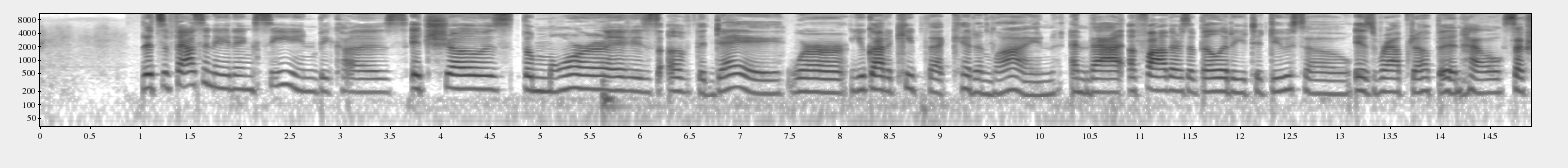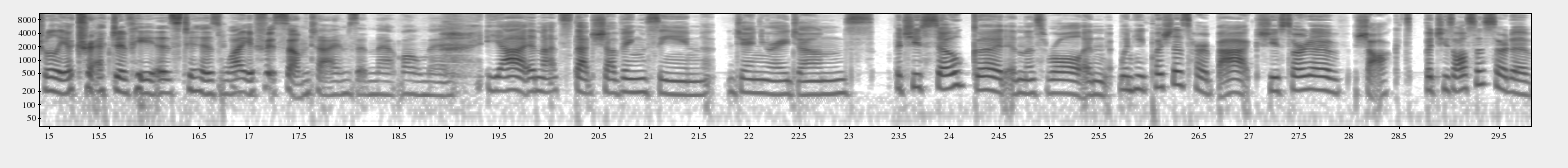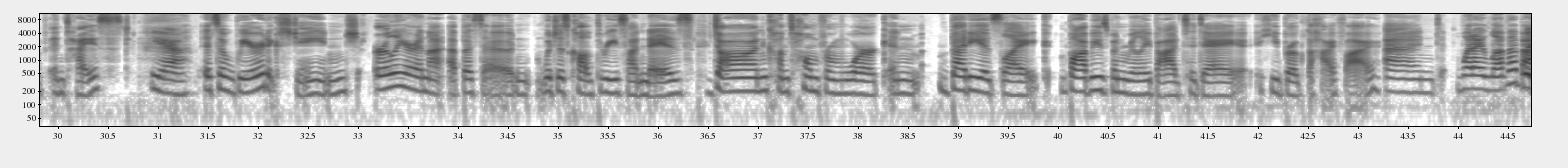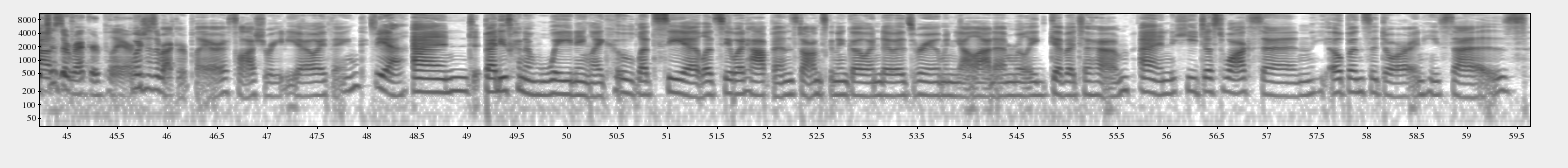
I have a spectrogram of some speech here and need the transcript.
It's a fascinating scene because it shows the mores of the day where you got to keep that kid in line, and that a father's ability to do so is wrapped up in how sexually attractive he is to his wife sometimes in that moment. Yeah, and that's that shoving scene, January Jones. But she's so good in this role. And when he pushes her back, she's sort of shocked, but she's also sort of enticed. Yeah. It's a weird exchange. Earlier in that episode, which is called Three Sundays, Don comes home from work and Betty is like, Bobby's been really bad today. He broke the hi fi. And what I love about Which is a record player. which is a record player slash radio, I think. yeah. And Betty's kind of waiting, like, oh, let's see it. Let's see what happens. Don's going to go into his room and yell at him, really give it to him. And he just walks in, he opens the door, and he says,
